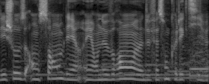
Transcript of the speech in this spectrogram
les choses ensemble et, et en œuvrant de façon collective.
